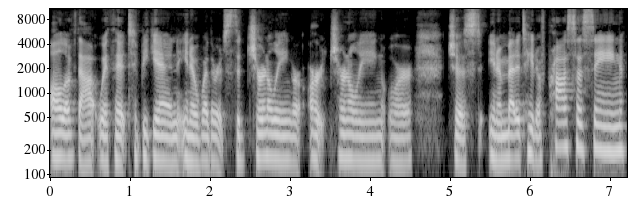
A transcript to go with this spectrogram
all of that with it to begin, you know, whether it's the journaling or art journaling or just, you know, meditative processing.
